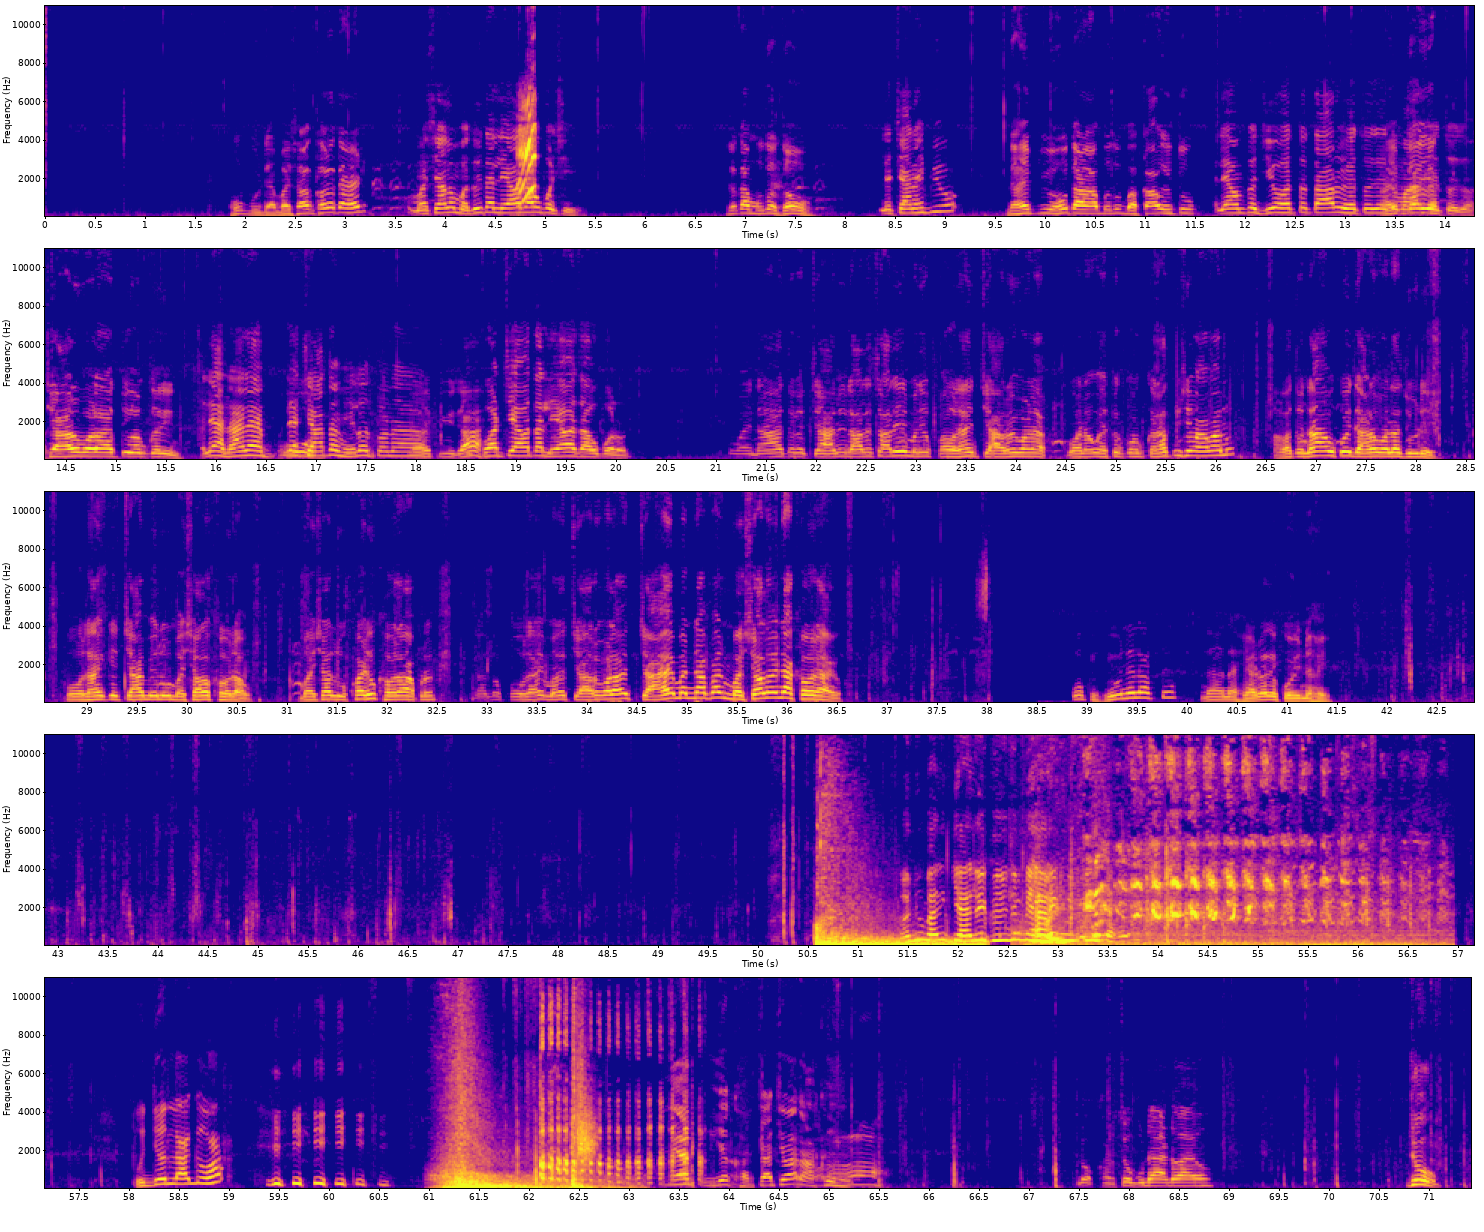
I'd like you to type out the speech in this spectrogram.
હું બુઢા મસાલો ખરો તા હેડ? મસાલો બધું ત્યાં લેવા જવું પડશે. જતા હું તો જઉં. એટલે ચા નહીં પીવો? નહીં પીવું. હું તારા આ બધું બકાવ્યું હતું. એટલે આમ તો જીવ હતો તારું હેતો જાય તો તો મારું હેતો જાય ચાર વાળા હતું એમ કરીને. એટલે ના લે એટલે ચા તો મેલો જ પણ નહીં પીવું જા. ખોટ ચા આવતા લેવા જવું પડો. ના કે ચા ની લાલચ ચાલે મને ફવરાઈને ચારોય વાળા વાના હું એક કામ કરાતું છે આવવાનું? હવે તો ના આવું કોઈ દાડો વાળા જોડે. પોલાય કે ચા મેલું મસાલો ખવડાવું. મસાલો ઉખવાડ્યું ખવડાવ આપણે. તો પોલાય મને ચારો વાળા ચાય મને ના પણ મસાલો ના ખવડાવ્યો. કોક વ્યૂ ને લાગતું? ના ના હેડવા તો કોઈ નહીં. અનુ મારી ગેલી કુઈને મે પૂજ્યો લાગે હો. તું એ ખર્ચા કેવા રાખે લો ખર્ચો બુડાડો આવ્યો જો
